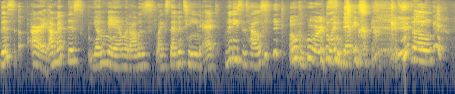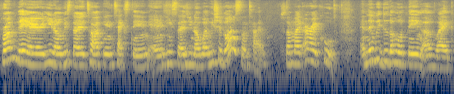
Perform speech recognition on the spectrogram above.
this, all right, I met this young man when I was like 17 at Venice's house Of course. one day. so from there, you know, we started talking, texting, and he says, you know what, we should go out sometime. So I'm like, all right, cool. And then we do the whole thing of like,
